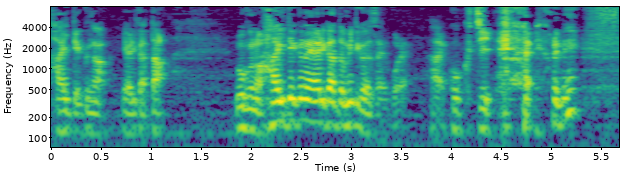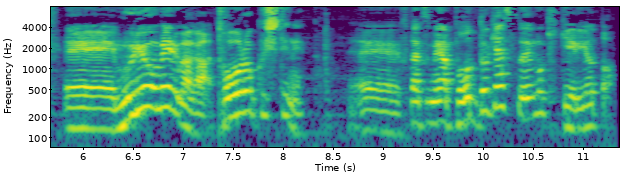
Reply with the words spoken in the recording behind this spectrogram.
ハイテクなやり方。僕のハイテクなやり方を見てください、これ。はい、告知。はい、これね。えー、無料メルマガ登録してね、と。えー、二つ目は、ポッドキャストでも聞けるよ、と。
